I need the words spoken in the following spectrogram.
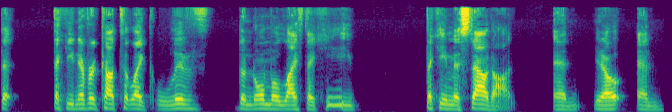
that that he never got to like live the normal life that he that he missed out on. And you know, and,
